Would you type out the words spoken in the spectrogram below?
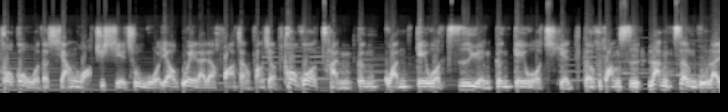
透过我的想法去写出我要未来的发展方向，透过产跟官给我资源跟给我钱的方式，让政府来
